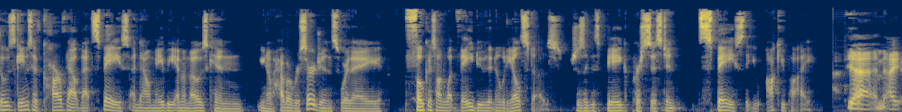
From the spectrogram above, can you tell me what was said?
Those games have carved out that space, and now maybe MMOs can you know have a resurgence where they focus on what they do that nobody else does, which is like this big persistent space that you occupy. Yeah, and I,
